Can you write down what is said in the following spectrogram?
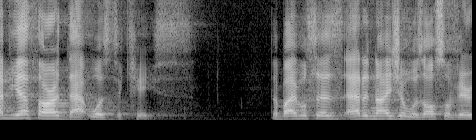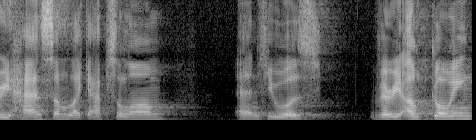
Abiathar, that was the case. The Bible says Adonijah was also very handsome, like Absalom, and he was very outgoing.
